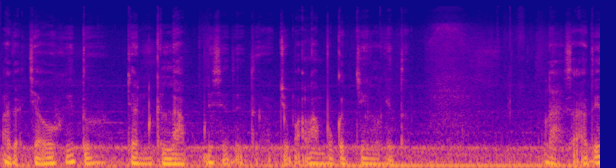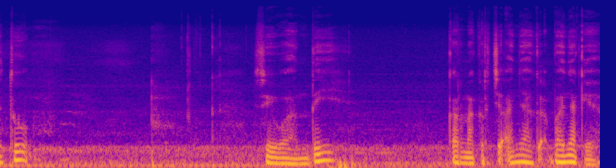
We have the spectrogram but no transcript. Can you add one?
agak jauh gitu dan gelap di situ itu cuma lampu kecil gitu. Lah saat itu si Wanti karena kerjaannya agak banyak ya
